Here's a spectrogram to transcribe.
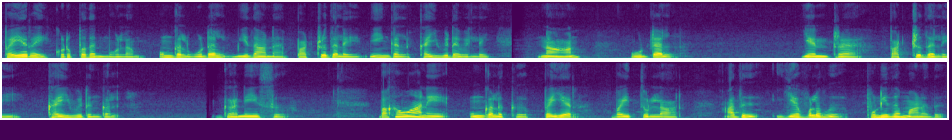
பெயரை கொடுப்பதன் மூலம் உங்கள் உடல் மீதான பற்றுதலை நீங்கள் கைவிடவில்லை. நான் உடல் என்ற பற்றுதலை கைவிடுங்கள். கணேசு பகவானே உங்களுக்கு பெயர் வைத்துள்ளார். அது எவ்வளவு புனிதமானது.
